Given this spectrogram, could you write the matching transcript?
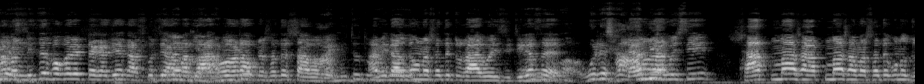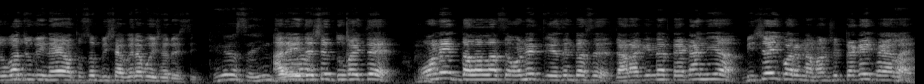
আমার নিজের পকেটের টাকা দিয়ে কাজ করছি আমার রাগ হওয়াটা আপনার সাথে স্বাভাবিক। আমি তো তোমার- আমি কালকে ওনার সাথে একটু রাগ হয়েছি ঠিক আছে? কেন রাগ হয়েছি? সাত মাস আট মাস আমার সাথে কোনো যোগাযোগই নাই অথচ বিশা করে বসে রয়েছি। ঠিক আছে আর এই দেশে দুবাইতে অনেক দালাল আছে অনেক এজেন্ট আছে যারা কিনা টাকা নিয়ে বিষয় করে না মানুষের টাকাই খেয়ালায়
